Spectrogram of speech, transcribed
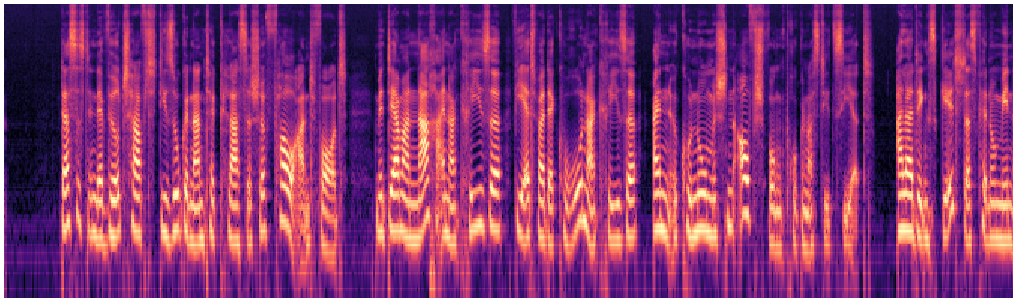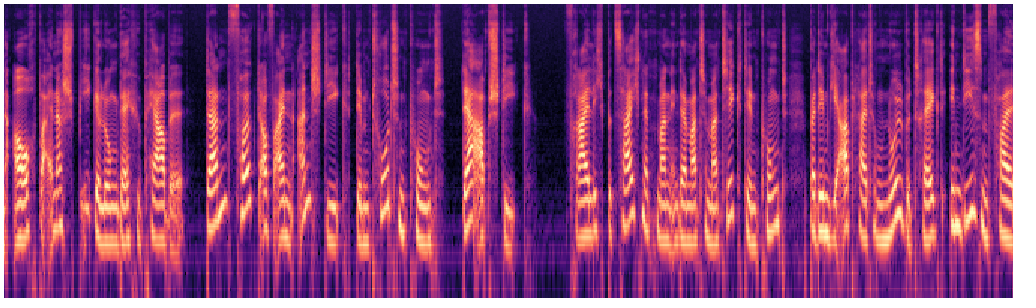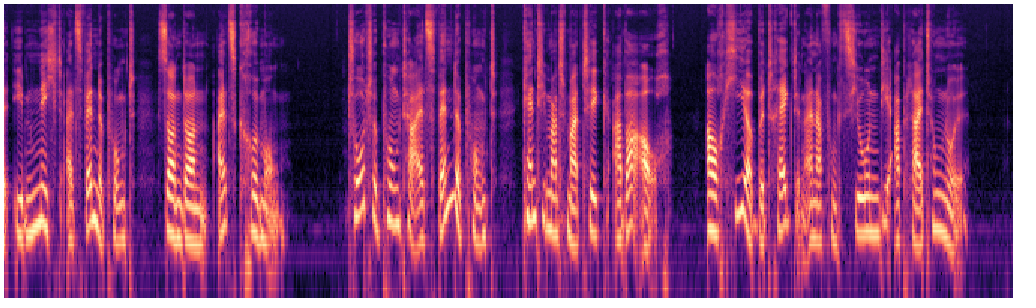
Das ist in der Wirtschaft die sogenannte klassische V-Antwort, mit der man nach einer Krise wie etwa der Corona-Krise einen ökonomischen Aufschwung prognostiziert. Allerdings gilt das Phänomen auch bei einer Spiegelung der Hyperbel. Dann folgt auf einen Anstieg, dem Totenpunkt, der Abstieg. Freilich bezeichnet man in der Mathematik den Punkt, bei dem die Ableitung Null beträgt, in diesem Fall eben nicht als Wendepunkt, sondern als Krümmung. Tote Punkte als Wendepunkt kennt die Mathematik aber auch. Auch hier beträgt in einer Funktion die Ableitung Null.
